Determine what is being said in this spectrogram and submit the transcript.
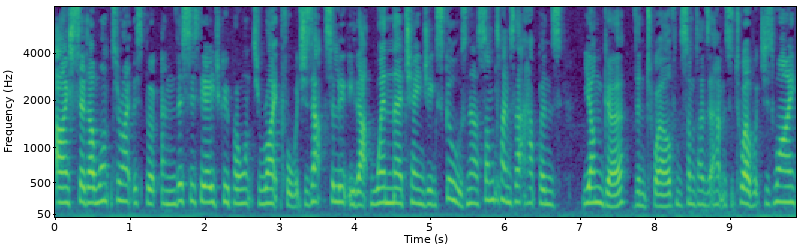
I said, I want to write this book, and this is the age group I want to write for, which is absolutely that when they're changing schools. Now, sometimes that happens younger than 12, and sometimes it happens at 12, which is why,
